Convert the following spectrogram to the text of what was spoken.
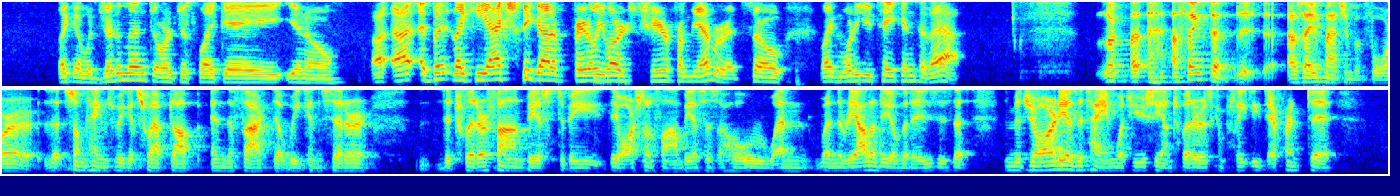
like a legitimate or just like a you know uh, I, but like he actually got a fairly large cheer from the Emirates. So, like, what do you take into that? Look, I, I think that, uh, as I've mentioned before, that sometimes we get swept up in the fact that we consider the Twitter fan base to be the Arsenal fan base as a whole. When when the reality of it is, is that the majority of the time, what you see on Twitter is completely different to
